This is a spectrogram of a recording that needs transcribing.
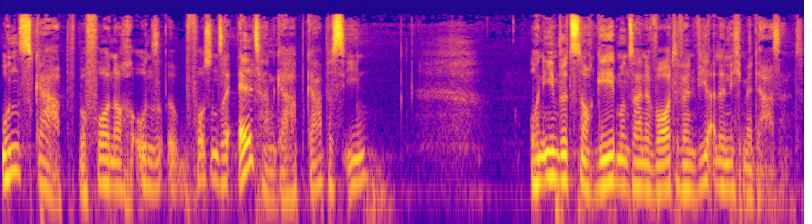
uns gab, bevor, noch unsere, bevor es unsere Eltern gab, gab es ihn. Und ihm wird es noch geben und seine Worte, wenn wir alle nicht mehr da sind.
